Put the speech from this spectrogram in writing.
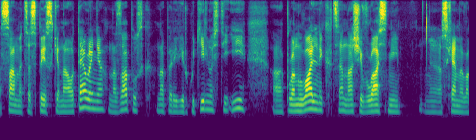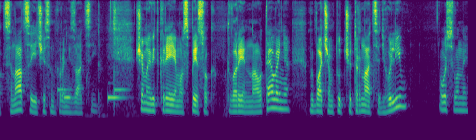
Саме це списки на отелення, на запуск, на перевірку тільності і е, планувальник це наші власні е, схеми вакцинації чи синхронізації. Якщо ми відкриємо список тварин на отелення, ми бачимо тут 14 голів. Ось вони.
